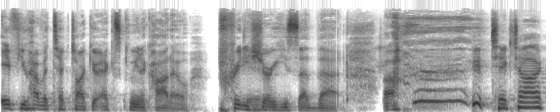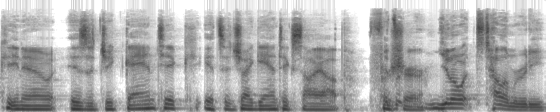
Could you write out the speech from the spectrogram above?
if you have a TikTok, you're excommunicado. Pretty Dude. sure he said that. Uh, TikTok, you know, is a gigantic. It's a gigantic psyop for it's sure. A, you know what? Tell him, Rudy.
